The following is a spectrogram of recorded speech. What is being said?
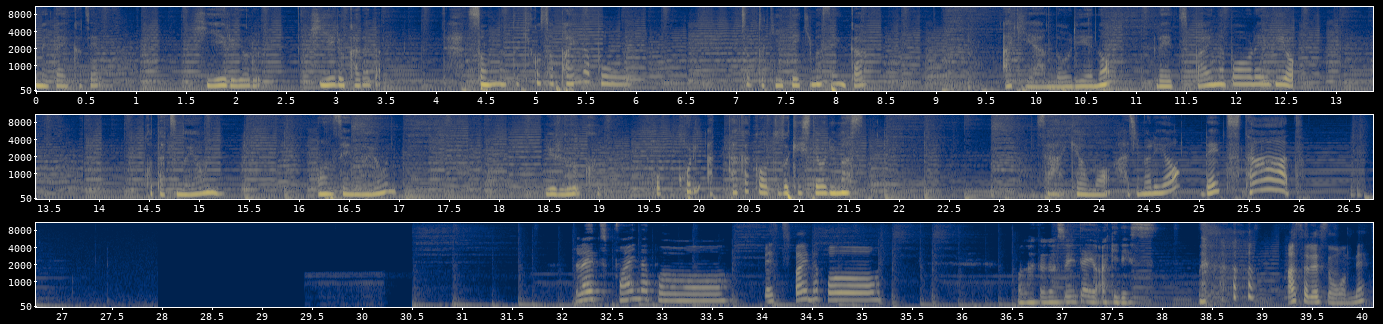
冷たい風。冷える夜。冷える体。そんな時こそパイナポー。ちょっと聞いていきませんか？アキオリエのレッツパイナポーレディオこたつのように。温泉のように。ゆるくほっこりあったかくお届けしております。さあ今日も始まるよ。レッツスタートレッツパイナポーレッツパイナポーお腹が空いたよ秋です。朝ですもんね。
